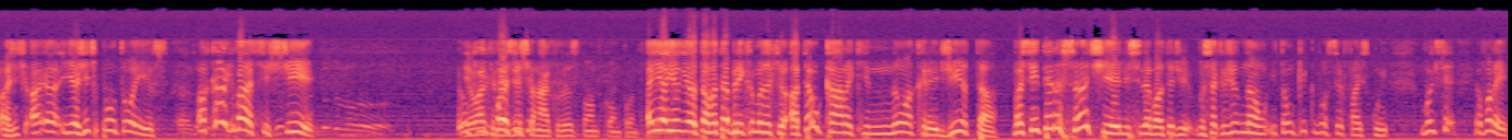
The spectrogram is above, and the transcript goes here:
A gente, a- a- e a gente pontuou isso. O cara que vai assistir. O Eu acredito na cruz.com.br. Eu tava até brincando, mas aqui, ó, até o cara que não acredita, vai ser interessante ele se debater de, você acredita? Não. Então o que, que você faz com isso? Eu falei,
